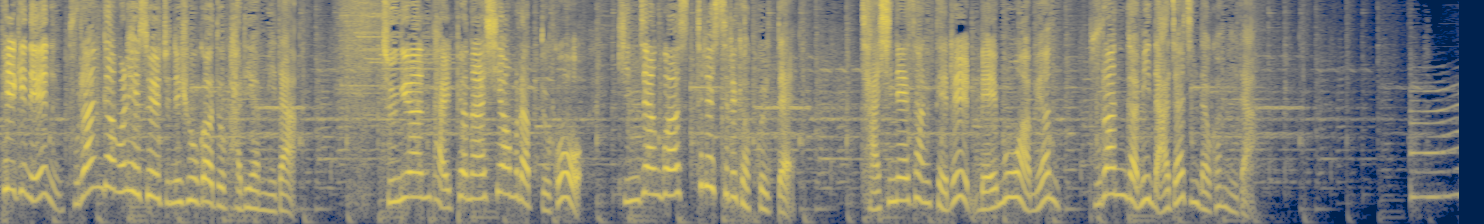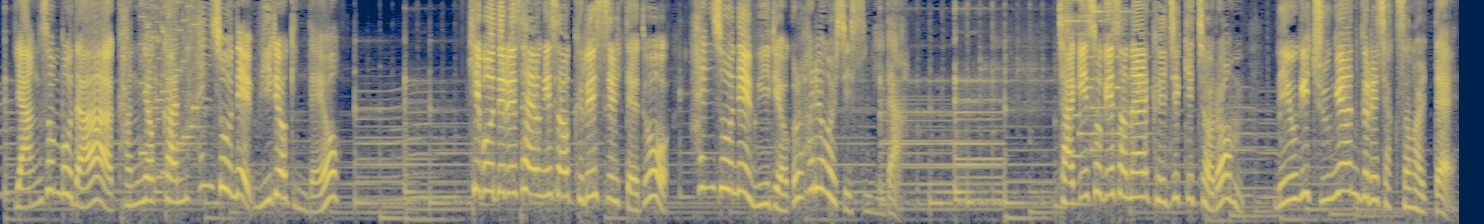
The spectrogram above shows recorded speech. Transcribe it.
필기는 불안감을 해소해주는 효과도 발휘합니다. 중요한 발표나 시험을 앞두고 긴장과 스트레스를 겪을 때 자신의 상태를 메모하면 불안감이 낮아진다고 합니다. 양손보다 강력한 한 손의 위력인데요. 키보드를 사용해서 글을 쓸 때도 한 손의 위력을 활용할 수 있습니다. 자기소개서나 글짓기처럼 내용이 중요한 글을 작성할 때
